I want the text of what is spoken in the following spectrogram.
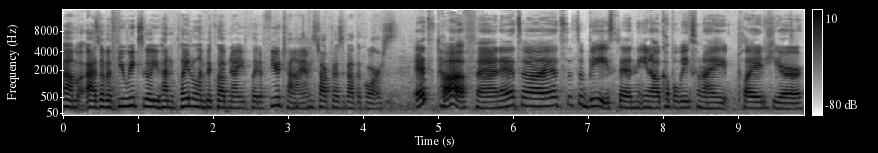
Um, as of a few weeks ago, you hadn't played Olympic Club. Now you've played a few times. Talk to us about the course. It's tough, man. It's a it's it's a beast. And you know, a couple weeks when I played here,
